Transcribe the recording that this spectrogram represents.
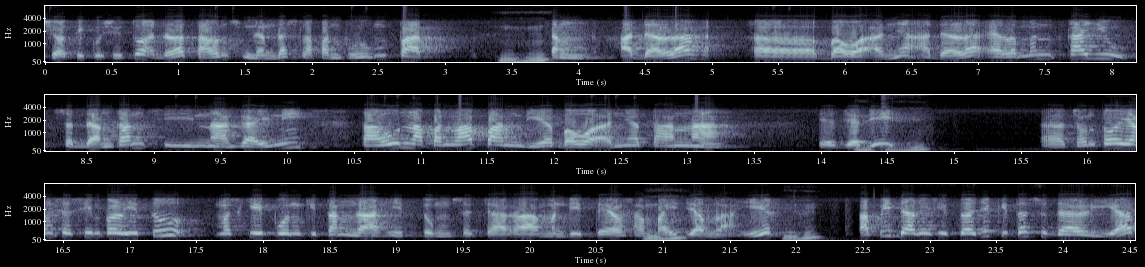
show tikus itu adalah tahun 1984 Mhm. yang adalah eh, bawaannya adalah elemen kayu, sedangkan si naga ini tahun 88 dia bawaannya tanah. Ya jadi Oke. eh, contoh yang sesimpel itu meskipun kita nggak hitung secara mendetail sampai jam lahir, Mhm. tapi dari situ aja kita sudah lihat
